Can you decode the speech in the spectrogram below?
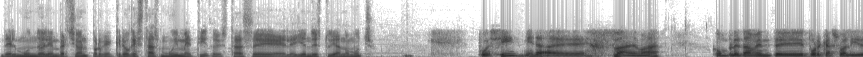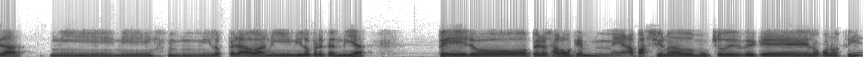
del mundo de la inversión? Porque creo que estás muy metido, estás eh, leyendo y estudiando mucho. Pues sí, mira, eh, además, completamente por casualidad, ni, ni, ni lo esperaba ni, ni lo pretendía, pero, pero es algo que me ha apasionado mucho desde que lo conocí.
